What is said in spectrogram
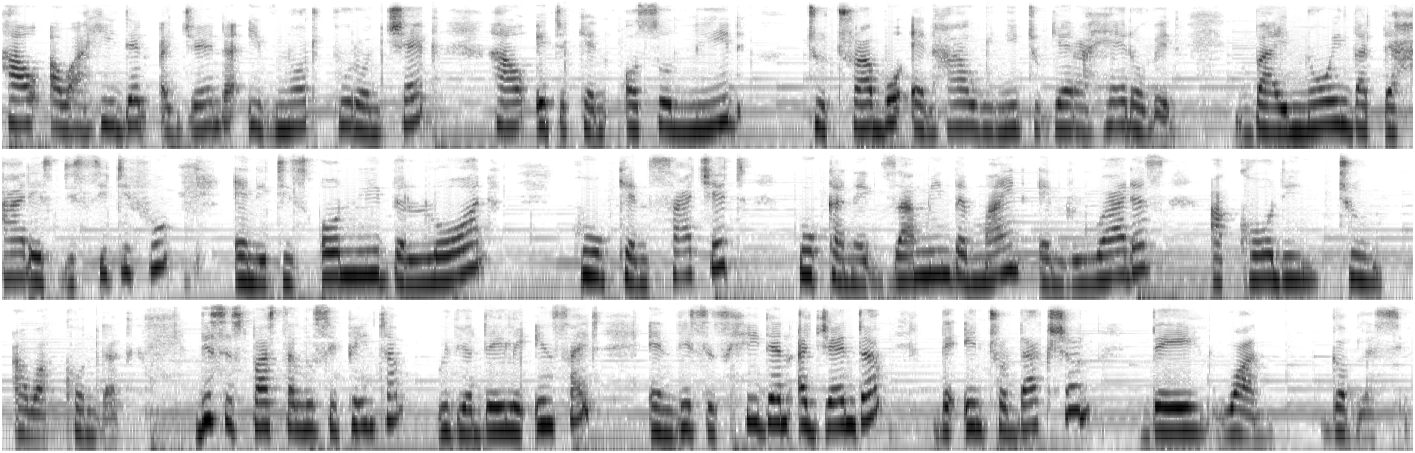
how our hidden agenda if not put on check how it can also lead to trouble and how we need to get ahead of it by knowing that the heart is deceitful and it is only the Lord who can search it, who can examine the mind and reward us according to our conduct. This is Pastor Lucy Painter with your daily insight, and this is Hidden Agenda, the introduction, day one. God bless you.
